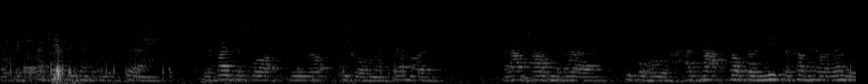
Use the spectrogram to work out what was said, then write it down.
like, I I can't begin to understand, if I just lost three people in my family, and I'm talking to people who have not felt the need to come here already,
